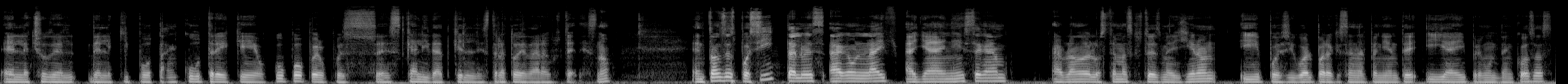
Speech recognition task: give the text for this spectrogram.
el hecho del, del equipo tan cutre que ocupo, pero pues es calidad que les trato de dar a ustedes, ¿no? Entonces, pues sí, tal vez haga un live allá en Instagram hablando de los temas que ustedes me dijeron y pues igual para que estén al pendiente y ahí pregunten cosas.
